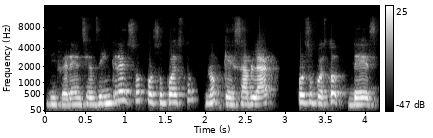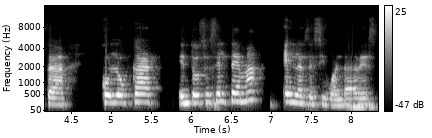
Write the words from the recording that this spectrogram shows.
diferencias de ingreso, por supuesto, ¿no? Que es hablar, por supuesto, de esta, colocar entonces el tema en las desigualdades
